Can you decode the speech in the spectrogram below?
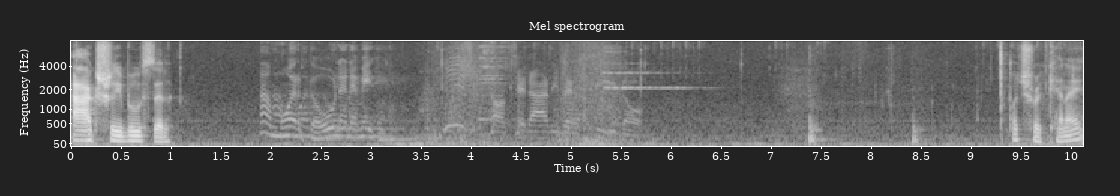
actually boosted. What sure, can I?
